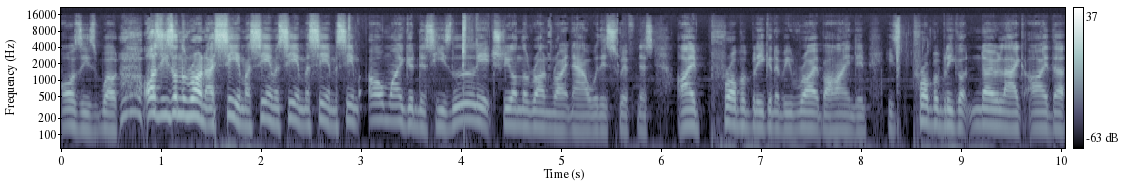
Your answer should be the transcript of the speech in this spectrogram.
Ozzy's world, Ozzy's on the run. I see him, I see him, I see him, I see him, I see him. Oh my goodness, he's literally on the run right now with his swiftness. I'm probably going to be right behind him. He's probably got no lag either.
